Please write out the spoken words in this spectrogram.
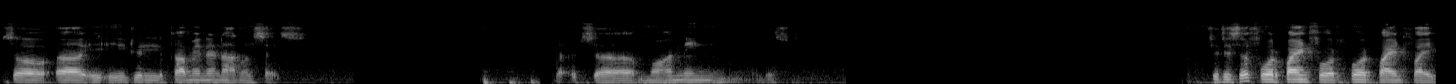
so uh, it, it will come in a normal size. It's uh, morning. Just so it is a 4.4, 4.5.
